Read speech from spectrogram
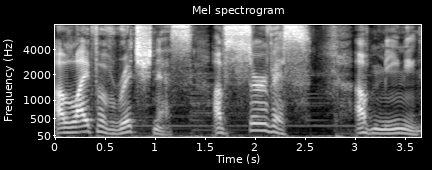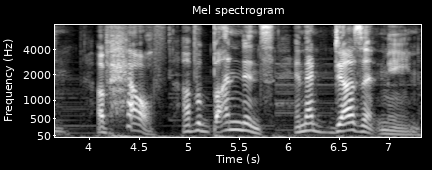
a life of richness, of service, of meaning, of health, of abundance. And that doesn't mean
